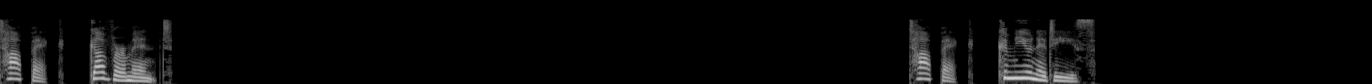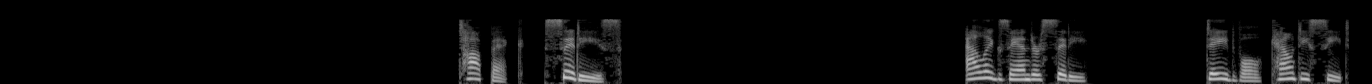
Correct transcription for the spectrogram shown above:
Topic: Government Topic: Communities. Topic: Cities. Alexander City, Dadeville, county seat.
